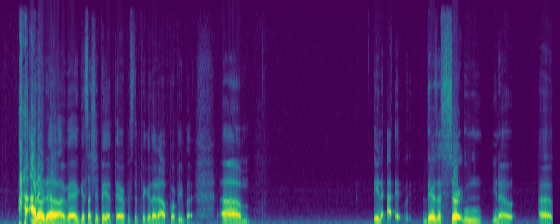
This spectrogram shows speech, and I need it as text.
I don't know. I mean, I guess I should pay a therapist to figure that out for me. But um, in I, there's a certain, you know, uh,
